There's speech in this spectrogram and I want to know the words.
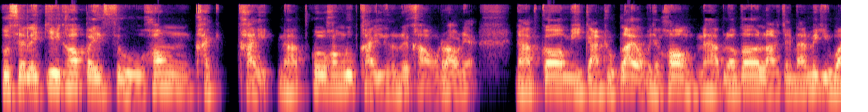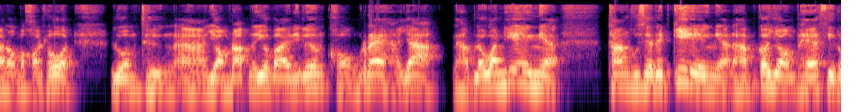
คุณเซเลกี้เข้าไปสู่ห้องไข่ไข่นะครับห้องรูปไข่หรือเนื้อข่าวของเราเนี่ยนะครับ ก็มีการถูกไล่ออกไปจากห้องนะครับ แล้วก็หลังจากนั้นไม่กี่วันออกมาขอโทษ รวมถึงอ่ายอมรับนโยบายในเรื่องของแร่หายากนะครับ แล้ววันนี้เองเนี่ยทางคุเซเลกี้เองเนี่ยนะครับก็ยอมแพ้ซีโร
